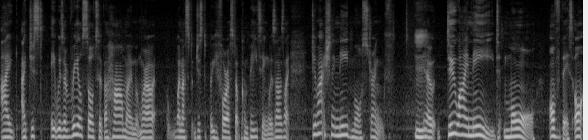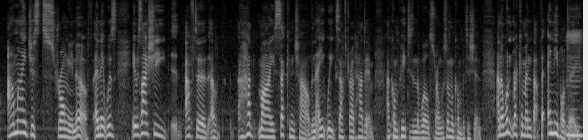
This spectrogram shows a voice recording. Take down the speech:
I I just it was a real sort of aha moment where I when I st- just before I stopped competing was I was like, do I actually need more strength? Mm. You know, do I need more of this, or am I just strong enough? And it was it was actually uh, after. I, I had my second child, and eight weeks after I'd had him, I competed in the World's Strongest Woman competition. And I wouldn't recommend that for anybody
